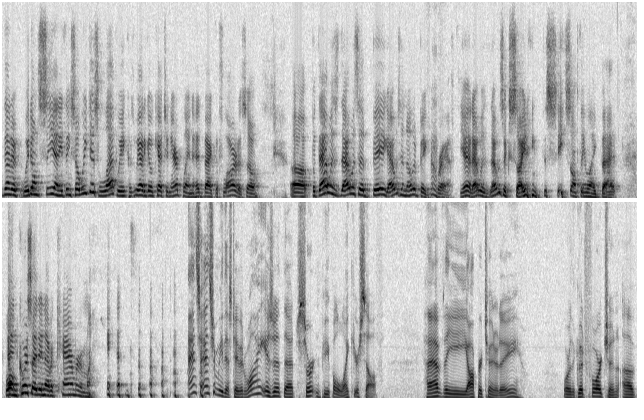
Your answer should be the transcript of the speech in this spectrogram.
then if we don't see anything so we just left we because we had to go catch an airplane to head back to Florida so. Uh, but that was that was a big that was another big hmm. craft. Yeah, that was that was exciting to see something like that. Well, and of course, I didn't have a camera in my hand. Answer, answer me this, David. Why is it that certain people like yourself have the opportunity or the good fortune of,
